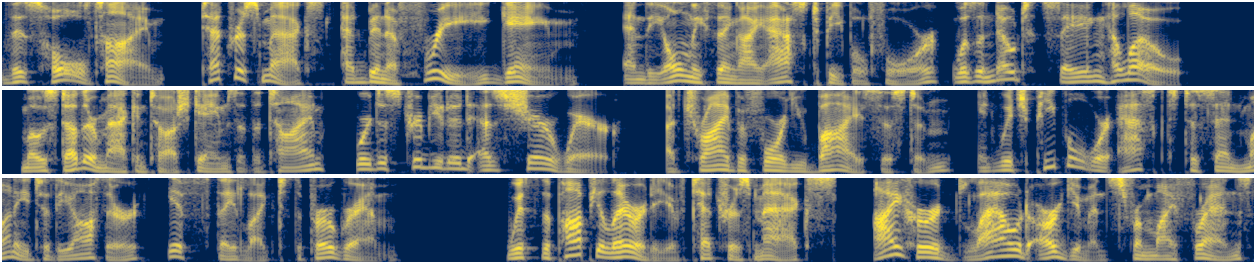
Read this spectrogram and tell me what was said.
This whole time, Tetris Max had been a free game, and the only thing I asked people for was a note saying hello. Most other Macintosh games at the time were distributed as shareware, a try before you buy system in which people were asked to send money to the author if they liked the program. With the popularity of Tetris Max, I heard loud arguments from my friends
